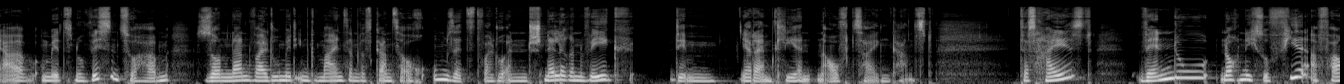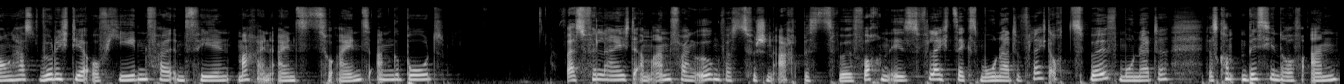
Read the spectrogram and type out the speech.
ja, um jetzt nur Wissen zu haben, sondern weil du mit ihm gemeinsam das Ganze auch umsetzt, weil du einen schnelleren Weg dem, ja, deinem Klienten aufzeigen kannst. Das heißt, wenn du noch nicht so viel Erfahrung hast, würde ich dir auf jeden Fall empfehlen, mach ein 1 zu 1 Angebot, was vielleicht am Anfang irgendwas zwischen acht bis zwölf Wochen ist, vielleicht sechs Monate, vielleicht auch zwölf Monate. Das kommt ein bisschen drauf an,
